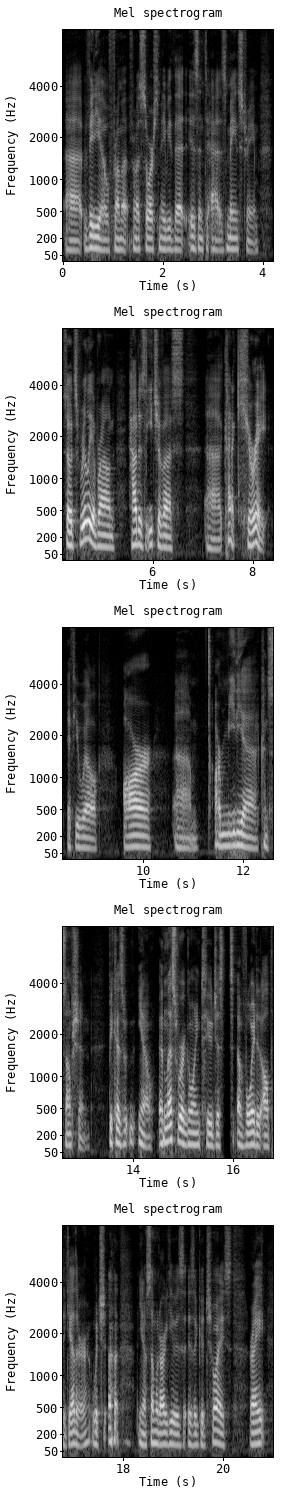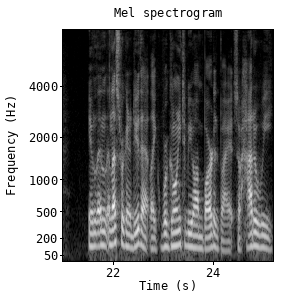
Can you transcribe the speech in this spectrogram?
uh, video from a from a source maybe that isn't as mainstream. So it's really around how does each of us uh, kind of curate if you will our um, our media consumption. Because you know unless we're going to just avoid it altogether which uh, you know some would argue is is a good choice right? Unless we're going to do that like we're going to be bombarded by it. So how do we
